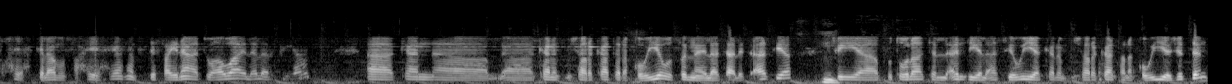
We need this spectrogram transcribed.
صحيح كلامه صحيح يعني في التسعينات وأوائل الالفينات آه، كان آه، آه، كانت مشاركاتنا قوية. وصلنا إلى ثالث آسيا. في بطولات الأندية الآسيوية كانت مشاركاتنا قوية جدا.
